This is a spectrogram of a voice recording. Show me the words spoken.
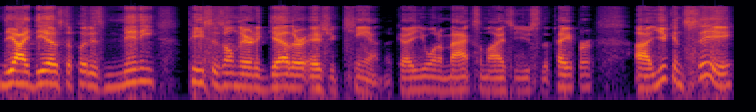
the idea is to put as many pieces on there together as you can. Okay, you want to maximize the use of the paper. Uh, you can see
